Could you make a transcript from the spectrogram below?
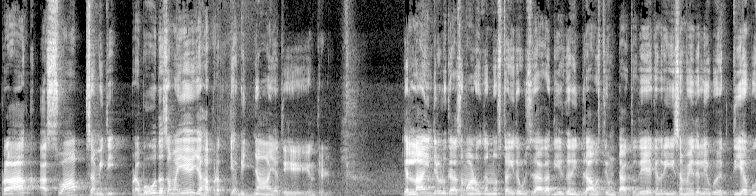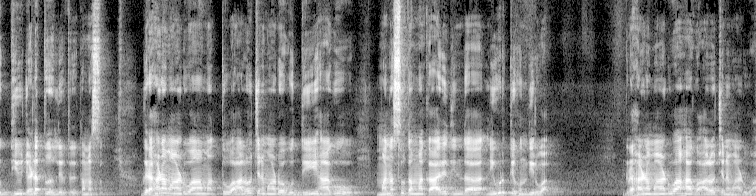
ಪ್ರಾಕ್ ಅಸ್ವಾಪ್ ಸಮಿತಿ ಪ್ರಬೋಧ ಸಮಯೇ ಯಹ ಪ್ರತ್ಯಭಿಜ್ಞಾಯತೆ ಅಂತೇಳಿ. ಎಲ್ಲ ಇಂದ್ರಿಯಗಳು ಕೆಲಸ ಮಾಡುವುದನ್ನು ಸ್ಥಗಿತಗೊಳಿಸಿದಾಗ ದೀರ್ಘ ನಿದ್ರಾವಸ್ಥೆ ಉಂಟಾಗ್ತದೆ. ಏಕೆಂದರೆ ಈ ಸಮಯದಲ್ಲಿ ವ್ಯಕ್ತಿಯ ಬುದ್ಧಿಯು ಜಡತ್ವದಲ್ಲಿರ್ತದೆ, ತಮಸ್ಸು. ಗ್ರಹಣ ಮಾಡುವ ಮತ್ತು ಆಲೋಚನೆ ಮಾಡುವ ಬುದ್ಧಿ ಹಾಗೂ ಮನಸ್ಸು ತಮ್ಮ ಕಾರ್ಯದಿಂದ ನಿವೃತ್ತಿ ಹೊಂದಿರುವ, ಗ್ರಹಣ ಮಾಡುವ ಹಾಗೂ ಆಲೋಚನೆ ಮಾಡುವ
